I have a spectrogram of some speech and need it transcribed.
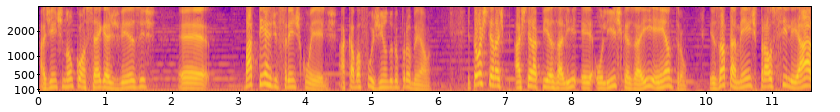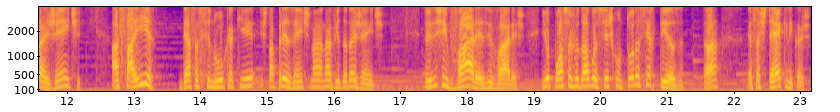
a gente não consegue, às vezes, é, bater de frente com eles, acaba fugindo do problema. Então, as terapias ali, eh, holísticas aí entram exatamente para auxiliar a gente a sair dessa sinuca que está presente na, na vida da gente. Então existem várias e várias. E eu posso ajudar vocês com toda certeza, tá? Essas técnicas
